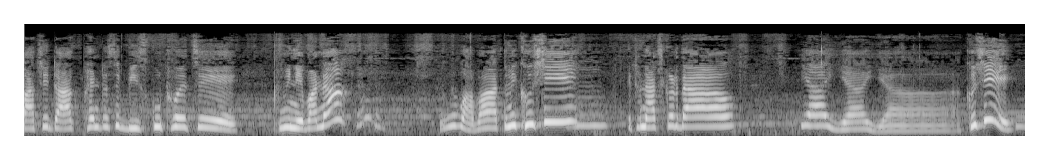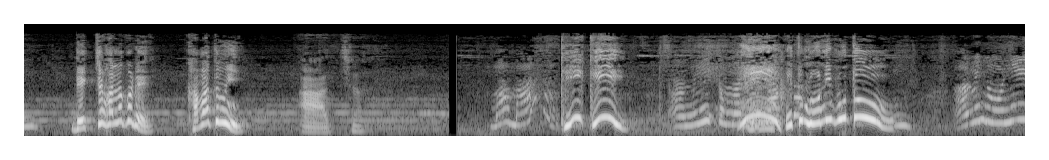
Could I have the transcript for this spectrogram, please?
গাছে ডার্ক ফ্যান্টাসি বিস্কুট হয়েছে। তুমি নেবা না? ও বাবা তুমি খুশি? একটু নাচ করে দাও। ইয়া ইয়া ইয়া। খুশি? দেখছ ভালো করে? খাবা তুমি? আচ্ছা। কি কি? আমি তোমার এ তো ননি ভূতু। আমি নুনি।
